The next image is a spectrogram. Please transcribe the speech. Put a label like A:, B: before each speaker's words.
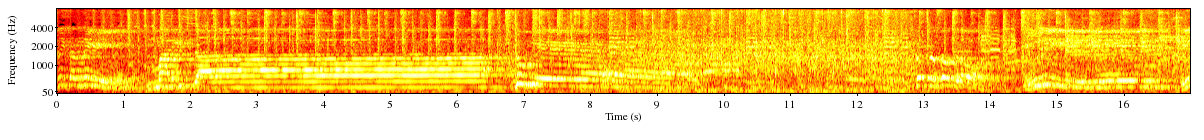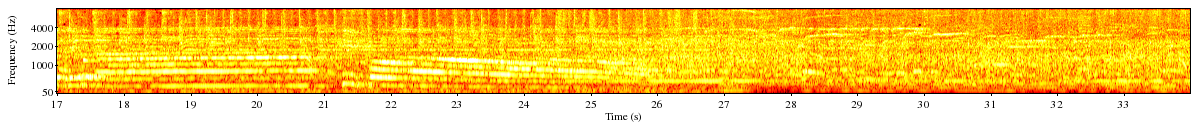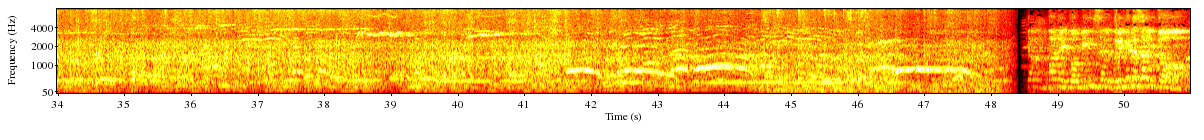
A: de Marisa Núñez. Con nosotros, Liz la. comienza el primer asalto.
